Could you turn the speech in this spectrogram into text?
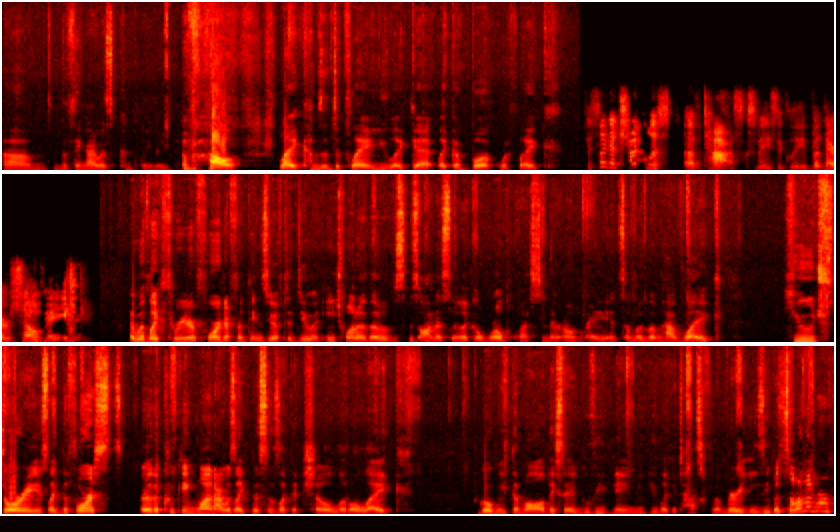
um, the thing I was complaining about like comes into play. You like get like a book with like it's like a checklist of tasks basically, but they're so vague. With like three or four different things you have to do, and each one of those is honestly like a world quest in their own right. And some of them have like huge stories. Like the forest or the cooking one, I was like, this is like a chill little like go meet them all. They say a goofy thing, you do like a task for them, very easy. But some of them are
